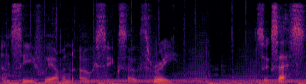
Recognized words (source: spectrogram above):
and see if we have an 0603. Success.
